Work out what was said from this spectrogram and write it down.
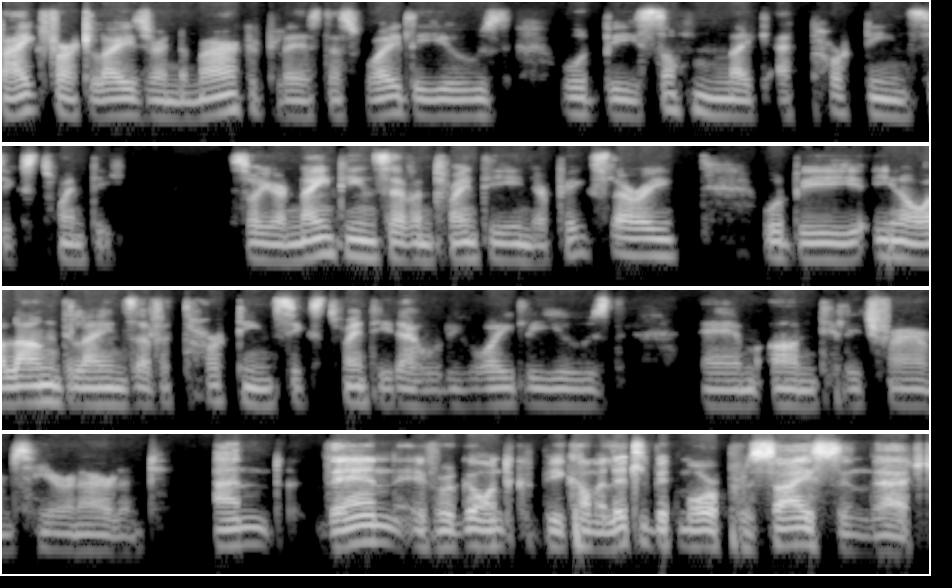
bag fertilizer in the marketplace that's widely used would be something like at 13620. So your 19720 in your pig slurry would be, you know, along the lines of a 13620 that would be widely used um, on tillage farms here in Ireland. And then, if we're going to become a little bit more precise in that,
